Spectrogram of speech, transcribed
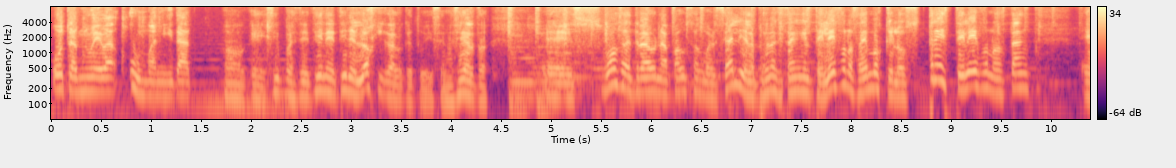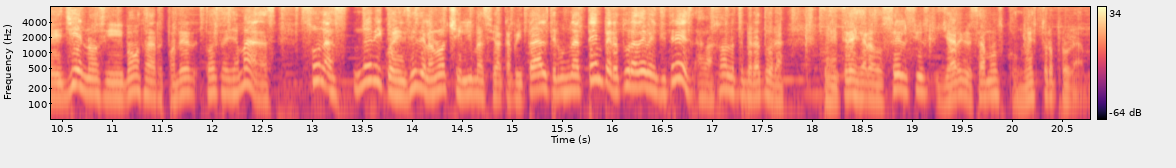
otra nueva humanidad. Ok, sí, pues tiene, tiene lógica lo que tú dices, ¿no es cierto? Eh, vamos a entrar a una pausa comercial y a las personas que están en el teléfono, sabemos que los tres teléfonos están eh, llenos y vamos a responder todas estas llamadas. Son las 9 y 46 de la noche en Lima, Ciudad Capital. Tenemos una temperatura de 23, ha bajado la temperatura, 23 grados Celsius y ya regresamos con nuestro programa.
